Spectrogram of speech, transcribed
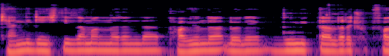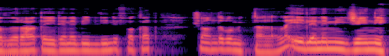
kendi gençliği zamanlarında pavyonda böyle bu miktarlara çok fazla rahat eğlenebildiğini fakat şu anda bu miktarlarla eğlenemeyeceğini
